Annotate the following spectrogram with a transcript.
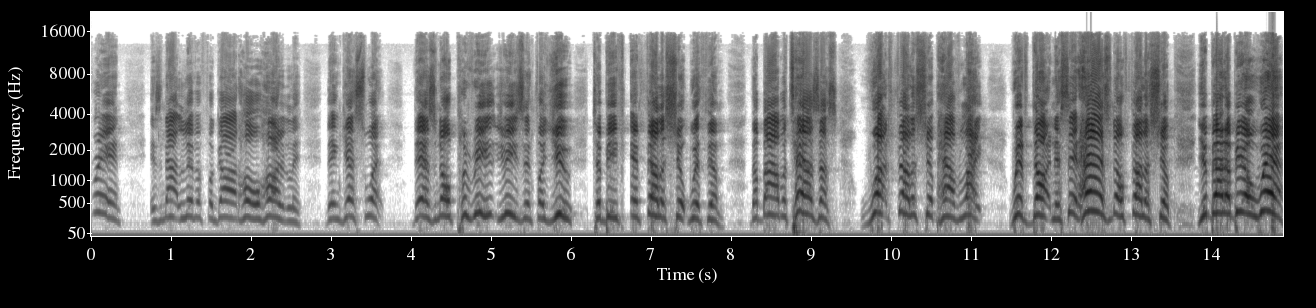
friend is not living for God wholeheartedly, then guess what? there's no reason for you to be in fellowship with them. The Bible tells us what fellowship have light with darkness. It has no fellowship. You better be aware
